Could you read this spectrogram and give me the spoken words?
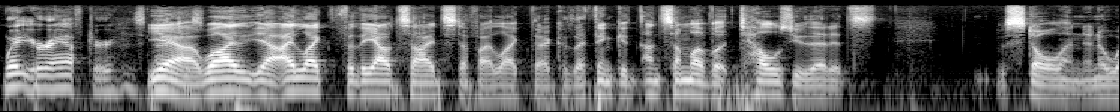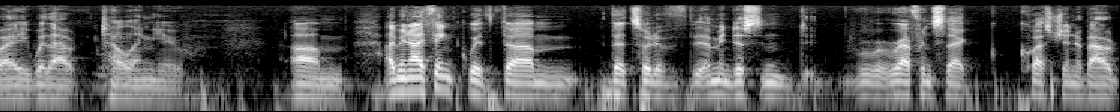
what you're after. It's Yeah, just- well, I, yeah, I like for the outside stuff. I like that because I think it, on some level it tells you that it's stolen in a way without telling you. Um, I mean, I think with um, that sort of, I mean, just in reference to that question about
